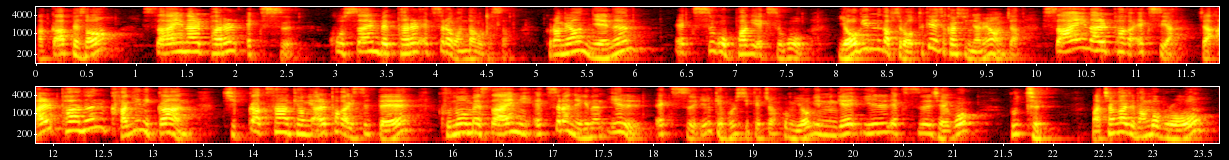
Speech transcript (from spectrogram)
아까 앞에서 사인 알파를 x, 코사인 베타를 x라고 한다고 그랬어. 그러면 얘는 x 곱하기 x고 여기 있는 값을 어떻게 해석할 수 있냐면 자 사인 알파가 x야. 자 알파는 각이니까 직각삼각형이 알파가 있을 때 그놈의 사인이 x란 얘기는 1, x 이렇게 볼 수 있겠죠. 그럼 여기 있는 게 1x 제곱 루트 마찬가지 방법으로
